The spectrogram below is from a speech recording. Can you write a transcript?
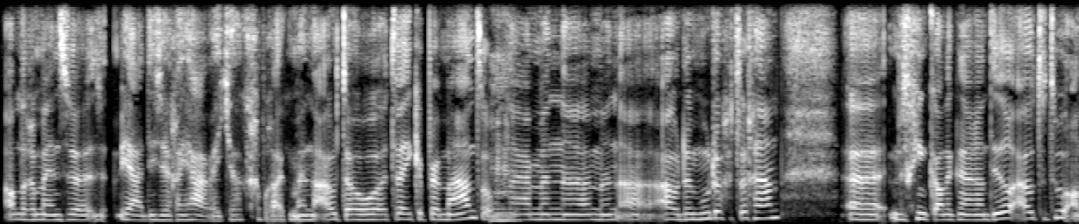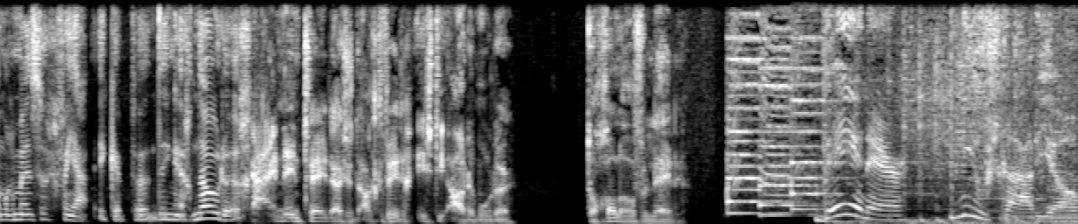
Andere mensen ja, die zeggen: Ja, weet je, ik gebruik mijn auto eh, twee keer per maand om mhm. naar mijn, uh, mijn oude moeder te gaan. Uh, misschien kan ik naar een deelauto toe. Andere mensen zeggen: van ja, ik heb dingen echt nodig. Ja, en in 2048 is die oude moeder toch al overleden. BNR Nieuwsradio.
